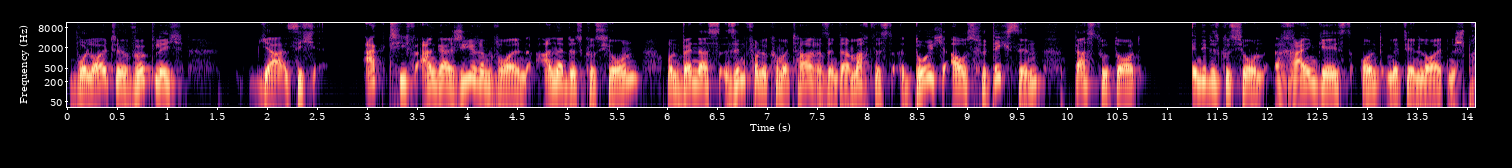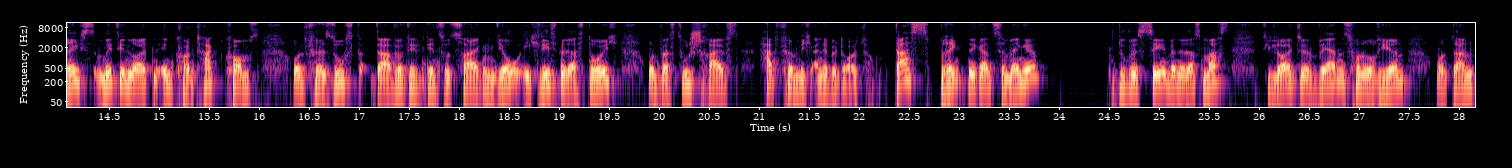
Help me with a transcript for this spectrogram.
wo Leute wirklich, ja, sich aktiv engagieren wollen an der Diskussion und wenn das sinnvolle Kommentare sind, dann macht es durchaus für dich Sinn, dass du dort in die Diskussion reingehst und mit den Leuten sprichst, mit den Leuten in Kontakt kommst und versuchst da wirklich denen zu zeigen, yo, ich lese mir das durch und was du schreibst, hat für mich eine Bedeutung. Das bringt eine ganze Menge. Du wirst sehen, wenn du das machst, die Leute werden es honorieren und dann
